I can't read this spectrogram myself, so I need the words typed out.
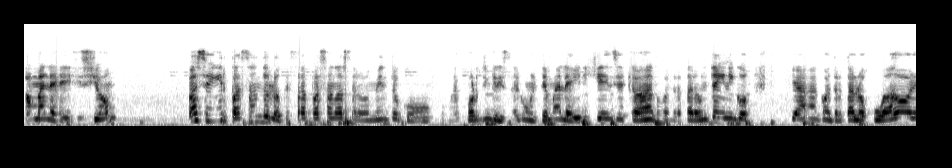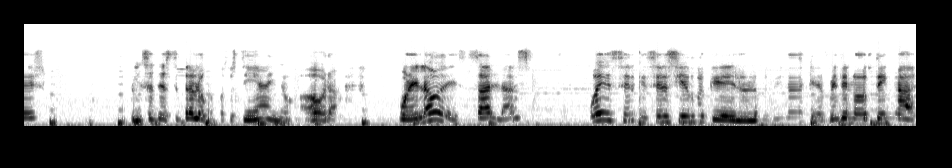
toma la decisión, va a seguir pasando lo que está pasando hasta el momento con, con Sporting Cristal, con el tema de la dirigencia, que van a contratar a un técnico, que van a contratar a los jugadores, etcétera, lo que pasó este año. Ahora, por el lado de Salas, puede ser que sea cierto que lo que que de repente no tenga,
